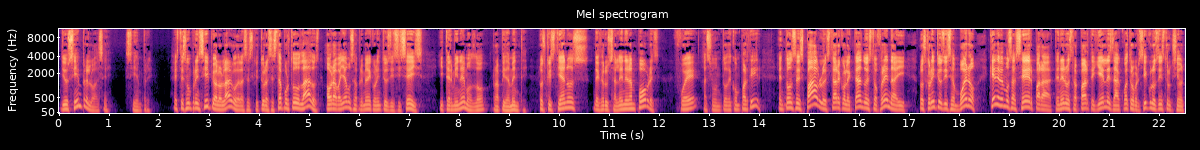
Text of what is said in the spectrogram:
Dios siempre lo hace, siempre. Este es un principio a lo largo de las Escrituras, está por todos lados. Ahora vayamos a 1 Corintios 16 y terminémoslo rápidamente. Los cristianos de Jerusalén eran pobres, fue asunto de compartir. Entonces Pablo está recolectando esta ofrenda y los corintios dicen, bueno, ¿qué debemos hacer para tener nuestra parte? Y él les da cuatro versículos de instrucción.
